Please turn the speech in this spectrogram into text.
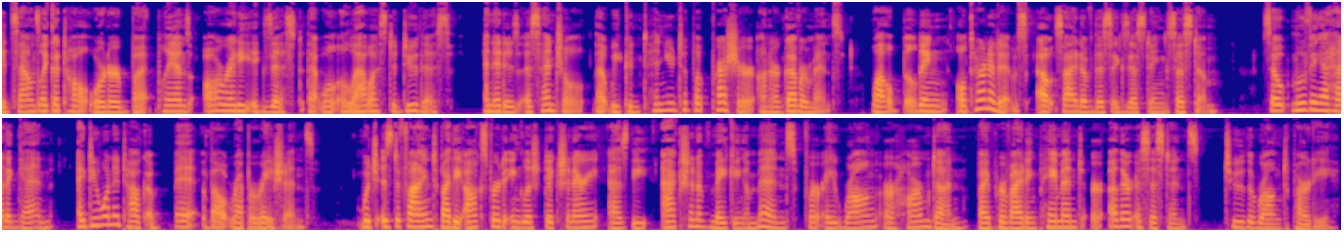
It sounds like a tall order, but plans already exist that will allow us to do this and it is essential that we continue to put pressure on our governments while building alternatives outside of this existing system. So, moving ahead again, I do want to talk a bit about reparations, which is defined by the Oxford English Dictionary as the action of making amends for a wrong or harm done by providing payment or other assistance to the wronged party.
